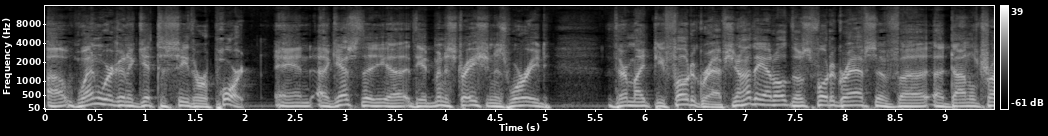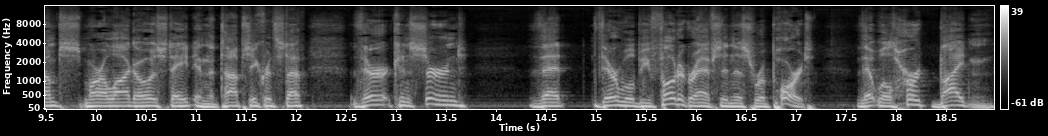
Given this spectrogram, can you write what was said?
uh, when we're going to get to see the report. And I guess the uh, the administration is worried there might be photographs. You know how they had all those photographs of uh, Donald Trump's Mar-a-Lago estate and the top secret stuff? They're concerned that there will be photographs in this report that will hurt Biden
